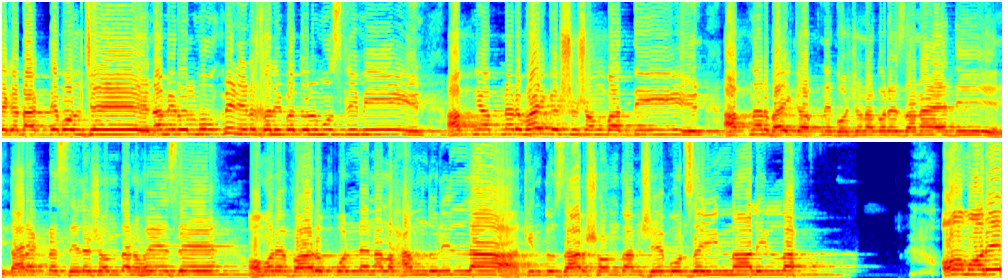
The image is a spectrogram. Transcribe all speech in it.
থেকে ডাকতে বলছেন আমিরুল মুমিনিন, খলিফাতুল মুসলিমিন, আপনি আপনার ভাইকে সুসংবাদ দিন। আপনার ভাইকে আপনি ঘোষণা করে জানায় দিন। তার একটা ছেলে সন্তান হয়েছে। অমরে ফারুক বললেন, আলহামদুলিল্লাহ। কিন্তু যার সন্তান সে পড়ছে, ইন্নালিল্লাহ। অমরে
